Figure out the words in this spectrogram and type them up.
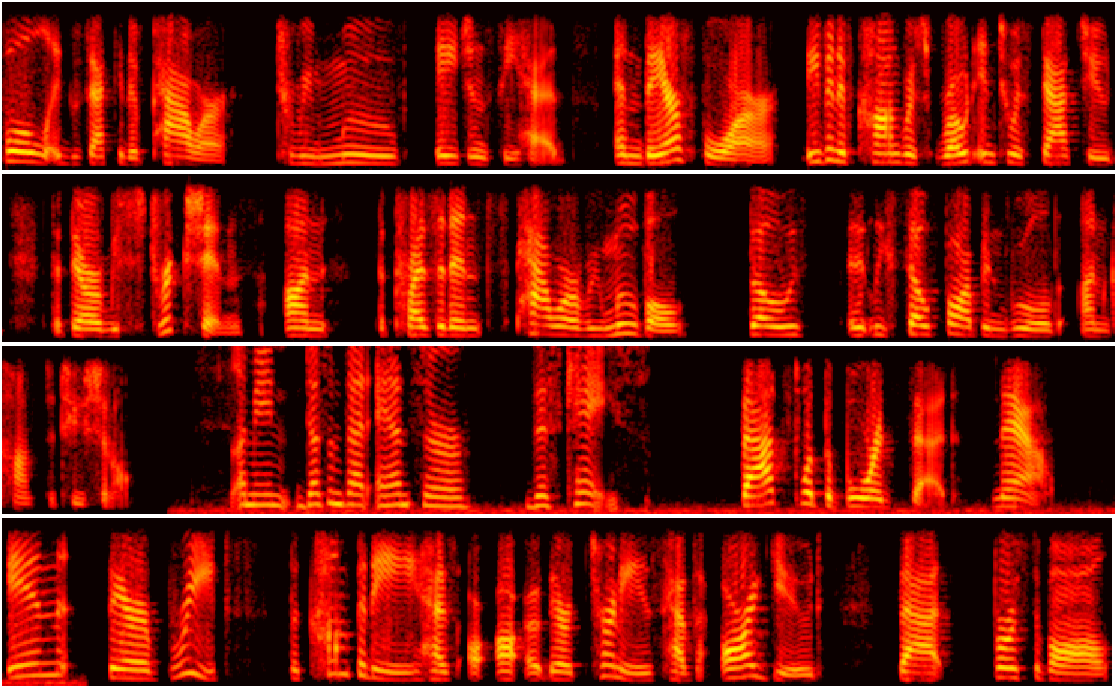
full executive power to remove agency heads. And therefore, even if Congress wrote into a statute that there are restrictions on the president's power of removal, those, at least so far, have been ruled unconstitutional. I mean, doesn't that answer this case? That's what the board said. Now, in their briefs, the company has, uh, uh, their attorneys have argued that, first of all,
